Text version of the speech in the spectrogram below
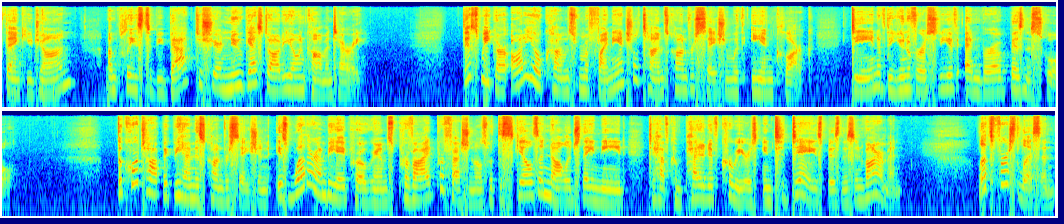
Thank you, John. I'm pleased to be back to share new guest audio and commentary. This week, our audio comes from a Financial Times conversation with Ian Clarke, Dean of the University of Edinburgh Business School. The core topic behind this conversation is whether MBA programs provide professionals with the skills and knowledge they need to have competitive careers in today's business environment. Let's first listen,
